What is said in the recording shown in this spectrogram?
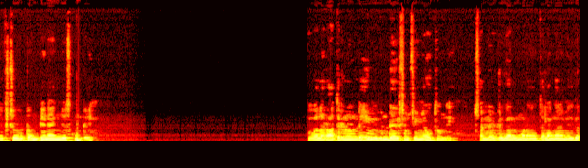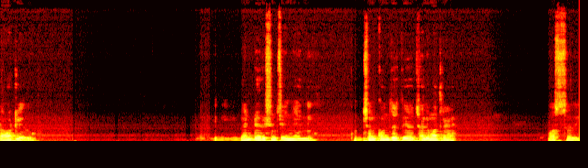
నెక్స్ట్ ట్వంటీ నైన్ చూసుకుంటే ఇవాళ రాత్రి నుండి విండ్ డైరెక్షన్ చేంజ్ అవుతుంది. చల్లటి గాలి మన తెలంగాణ మీదకి రావట్లేదు. వెంట డైరెక్షన్ చేంజ్ అయింది. కొంచెం కొంచెం చలి మాత్రమే వస్తుంది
